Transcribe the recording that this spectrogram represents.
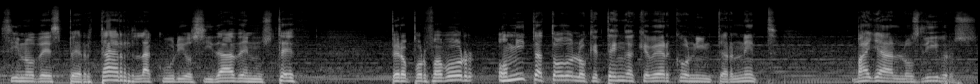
sino despertar la curiosidad en usted. Pero por favor, omita todo lo que tenga que ver con Internet. Vaya a los libros.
